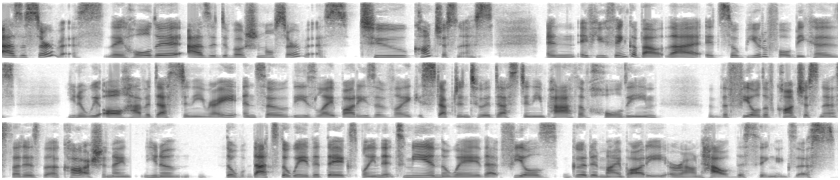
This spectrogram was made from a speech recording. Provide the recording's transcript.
as a service. They hold it as a devotional service to consciousness. And if you think about that, it's so beautiful because you know, we all have a destiny, right? And so these light bodies have like stepped into a destiny path of holding the field of consciousness that is the akash. And i you know the, that's the way that they explained it to me and the way that feels good in my body around how this thing exists.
